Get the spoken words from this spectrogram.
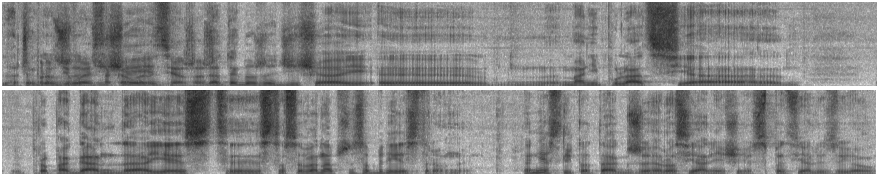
Dlatego, prawdziwa że jest taka dzisiaj, wersja, że- dlatego, że dzisiaj e, manipulacja, propaganda jest e, stosowana przez obydwie strony. To nie jest tylko tak, że Rosjanie się specjalizują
